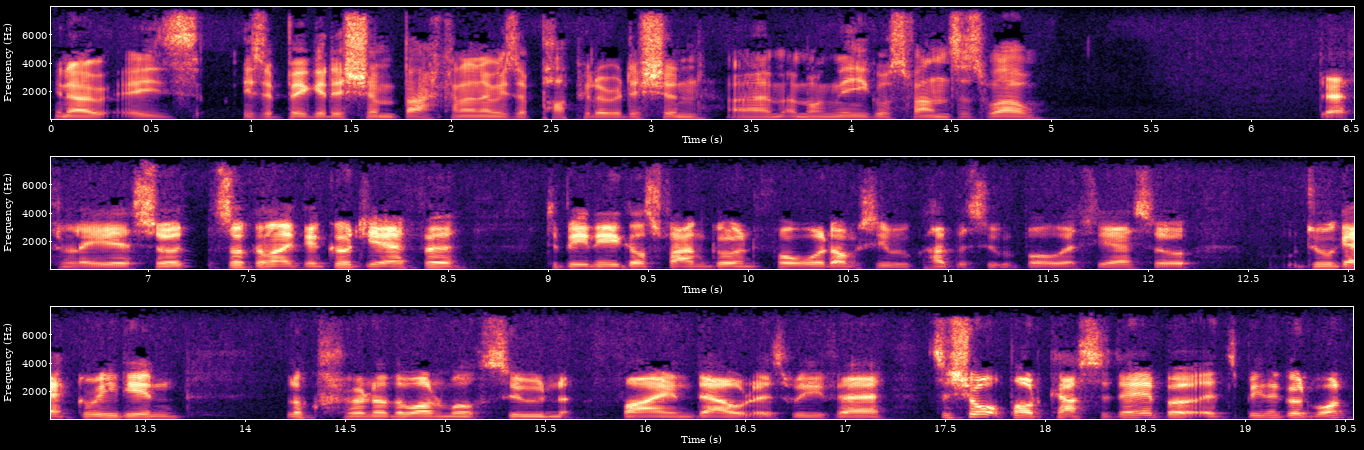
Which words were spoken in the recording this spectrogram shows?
you know, he's he's a big addition back, and I know he's a popular addition um, among the Eagles fans as well. Definitely is. So it's looking like a good year for to be an Eagles fan going forward. Obviously, we've had the Super Bowl this year, so do we get greedy and look for another one? We'll soon find out. As we've uh, it's a short podcast today, but it's been a good one.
